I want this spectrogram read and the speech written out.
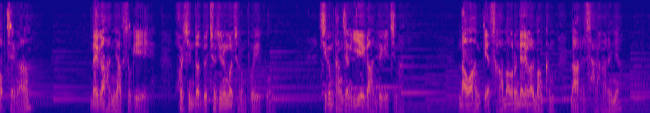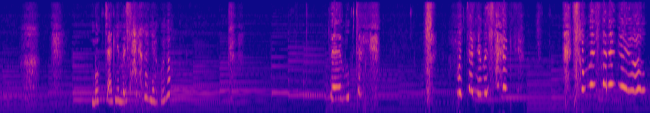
겁쟁아, 내가 한 약속이 훨씬 더 늦춰지는 것처럼 보이고, 지금 당장 이해가 안 되겠지만, 나와 함께 사막으로 내려갈 만큼 나를 사랑하느냐? 목자님을 사랑하냐고요? 네, 목자님. 목자님을 사랑해요. 정말 사랑해요.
